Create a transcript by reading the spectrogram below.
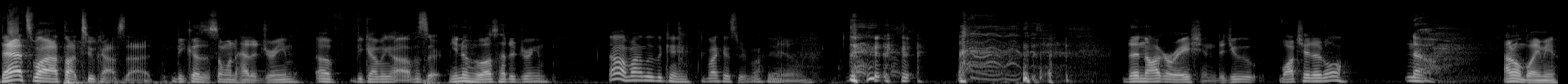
That's why I thought two cops died Because someone had a dream. of becoming an officer. You know who else had a dream? Oh, Martin Luther King, Black History Month. Yeah. The inauguration. Did you watch it at all? No. I don't blame you.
